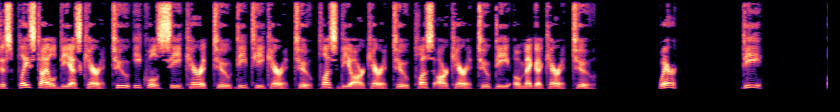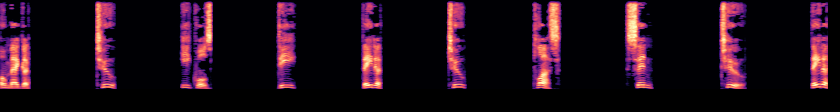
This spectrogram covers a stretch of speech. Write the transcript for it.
Display style ds caret 2 equals c caret 2 dt caret 2 plus dr caret 2 plus r caret 2 d omega caret 2, where d omega 2 equals d theta 2 plus sin 2 theta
